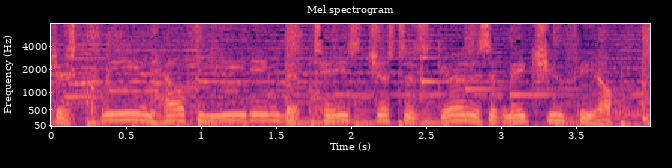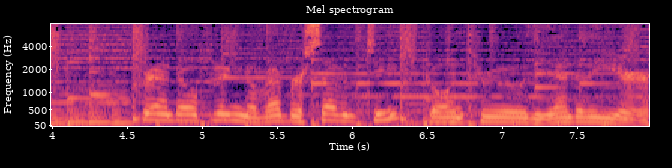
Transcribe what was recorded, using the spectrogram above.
Just clean, healthy eating that tastes just as good as it makes you feel. Grand opening November 17th, going through the end of the year.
